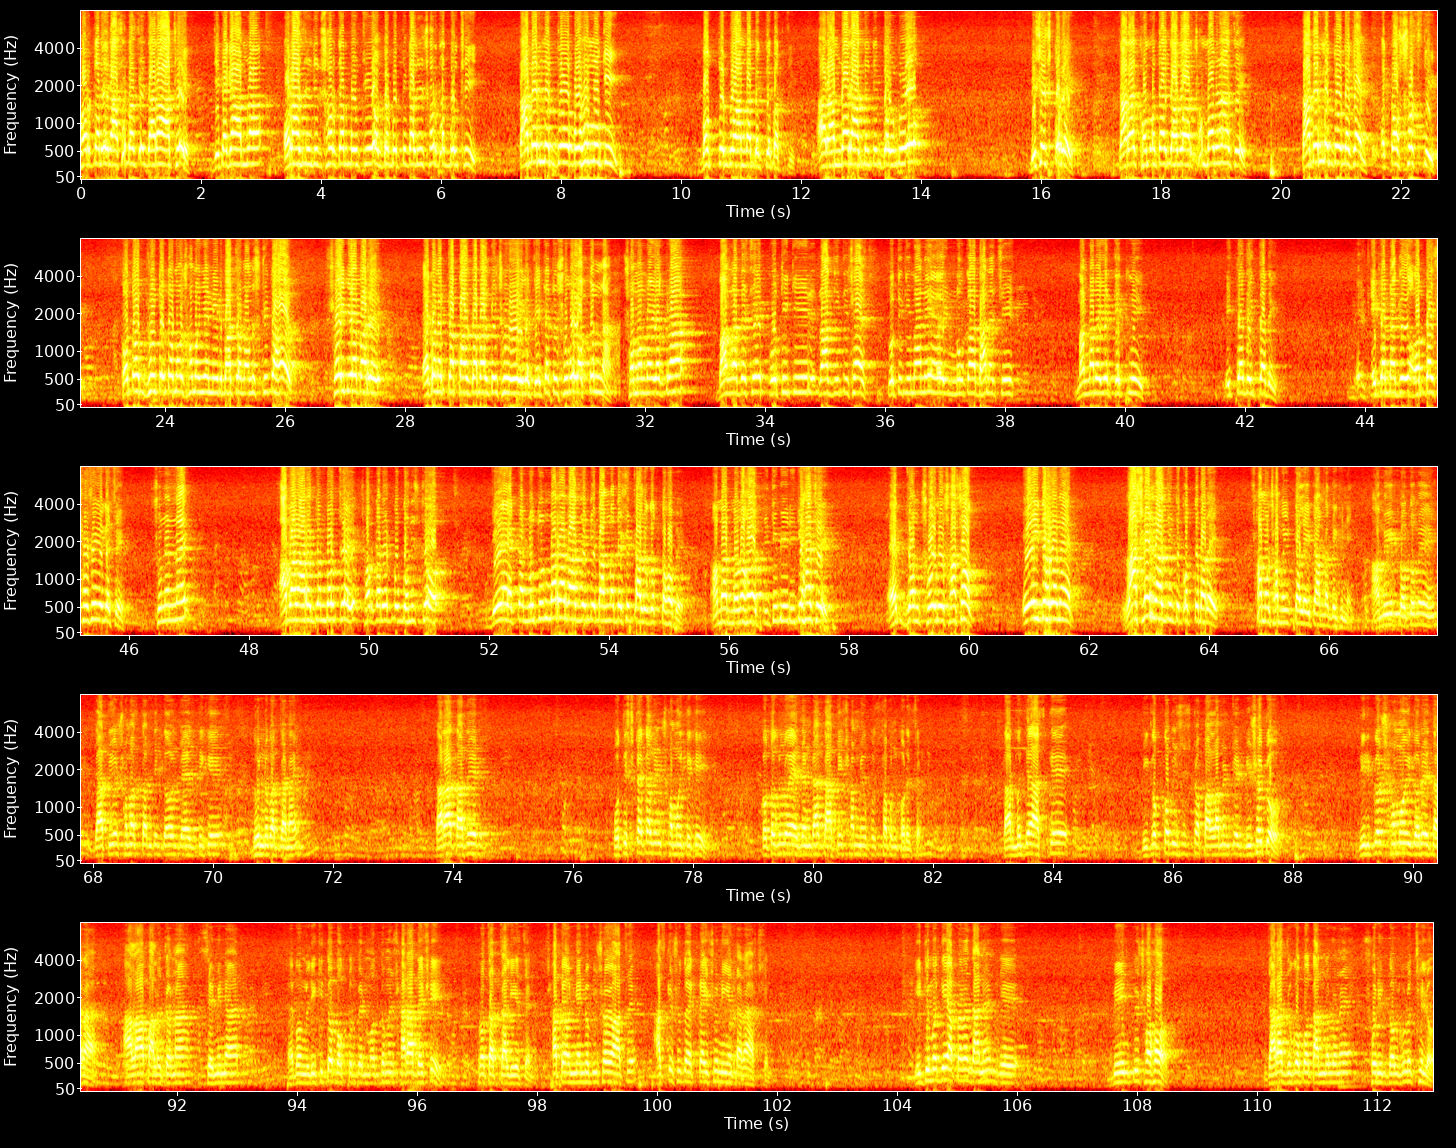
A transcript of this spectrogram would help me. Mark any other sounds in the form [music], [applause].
সরকারের আশেপাশে যারা আছে, যেটাকে আমরা অরাজনৈতিক সরকার বলছি, অন্তর্বর্তীকালীন সরকার বলছি, তাদের মধ্যেও বহুমুখী বক্তব্য আমরা দেখতে পাচ্ছি। আর আমরা রাজনৈতিক দলগুলো, বিশেষ করে যারা ক্ষমতায় যাওয়ার সম্ভাবনা আছে, তাদের মধ্যেও দেখেন একটা অস্বস্তি। কত দ্রুততম সময়ে নির্বাচন অনুষ্ঠিত হয়, সেই ব্যাপারে এখন একটা পাল্টা পাল্টি শুরু হয়ে গেছে। এটা তো শুভ লক্ষণ না। সমন্বয়করা বাংলাদেশে প্রতীকীর রাজনীতি শেষ। প্রতীকী মানে ওই নৌকা, ধানের শীষ, মান্না ভাইয়ের কেতলি ইত্যাদি ইত্যাদি। এটা নাকি অধ্যায় শেষ হয়ে গেছে। শুনেন নাই? আবার আরেকজন বলছে, সরকারের খুব ঘনিষ্ঠ, যে একটা নতুন ধারা রাজনীতি বাংলাদেশে চালু করতে হবে। আমার মনে হয় পৃথিবীর ইতিহাসে একজন সৌর শাসক এই ধরনের লাশের রাজনীতি করতে পারে সমসাময়িক কালে এটা আমরা দেখি নাই। আমি প্রথমে জাতীয় সমাজতান্ত্রিক দল জেএসডিকে ধন্যবাদ জানাই। তারা তাদের প্রতিষ্ঠাকালীন সময় থেকে কতগুলো এজেন্ডা জাতির সামনে উপস্থাপন করেছেন তার মধ্যে আজকে বিকক্ষ বিশিষ্ট পার্লামেন্টের বিষয়টাও দীর্ঘ সময় ধরে তারা আলাপ, আলোচনা, সেমিনার এবং লিখিত বক্তব্যের মাধ্যমে সারা দেশে প্রচার চালিয়েছেন। সাথে অন্যান্য বিষয়ও আছে। আজকে শুধু একটা ইস্যু নিয়ে তারা আসছেন। ইতিমধ্যে আপনারা জানেন যে বিএনপি সহ যারা যুগপথ আন্দোলনে শরীর দলগুলো ছিল,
